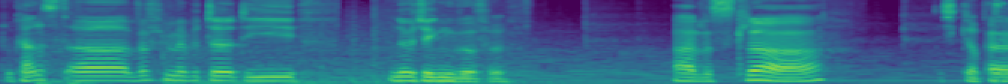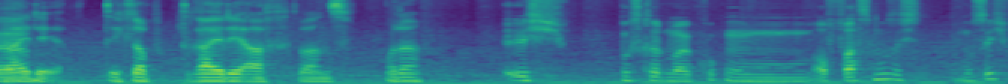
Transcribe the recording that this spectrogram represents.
Du kannst, äh, würfel mir bitte die nötigen Würfel. Alles klar. Ich glaube Ähm. 3D. Ich glaube 3D8 waren's, oder? Ich muss gerade mal gucken, auf was muss ich, muss ich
